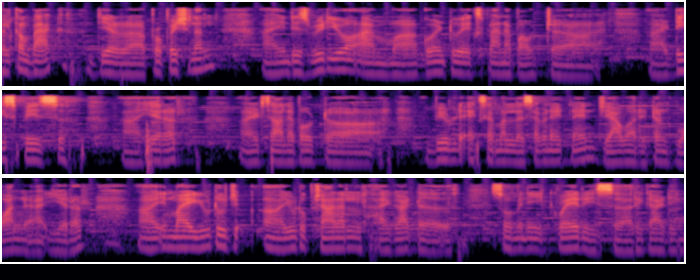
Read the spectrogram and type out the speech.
welcome back dear uh, professional. Uh, in this video i'm uh, going to explain about uh, uh, dspace uh, error it's all about build xml 789 java return one uh, error in my youtube youtube channel i got so many queries regarding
